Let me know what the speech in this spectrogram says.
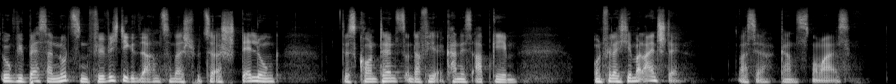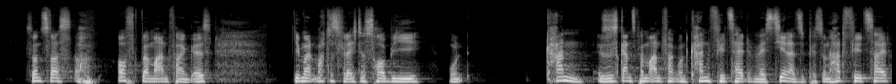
irgendwie besser nutzen für wichtige Sachen, zum Beispiel zur Erstellung des Contents und dafür kann ich es abgeben und vielleicht jemand einstellen, was ja ganz normal ist. Sonst was oft beim Anfang ist, jemand macht das vielleicht als Hobby und kann, es ist ganz beim Anfang und kann viel Zeit investieren. Also die Person hat viel Zeit,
